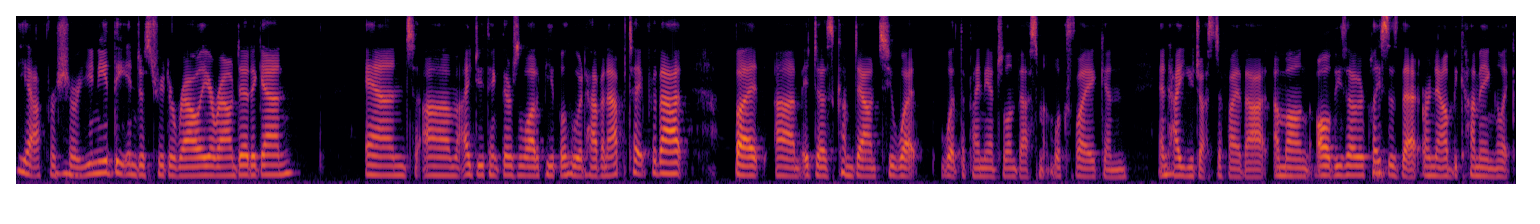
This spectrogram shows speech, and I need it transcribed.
Yeah, for sure. You need the industry to rally around it again. And um, I do think there's a lot of people who would have an appetite for that. But um, it does come down to what, what the financial investment looks like and, and how you justify that among all these other places that are now becoming like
